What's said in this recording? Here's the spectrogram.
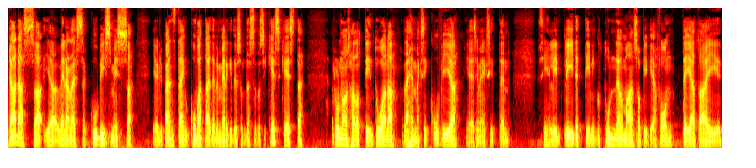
Dadassa ja venäläisessä kubismissa, ja ylipäänsä tämä kuvataiteiden merkitys on tässä tosi keskeistä. Runous haluttiin tuoda lähemmäksi kuvia, ja esimerkiksi sitten siihen liitettiin niin tunnelmaan sopivia fontteja tai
